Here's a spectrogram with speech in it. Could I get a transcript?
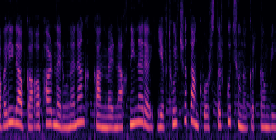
ավելի լավ գաղափարներ ունենանք, քան մեր նախնիները եւ թույլ չտանք, որ ստրկությունը կրկնվի։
